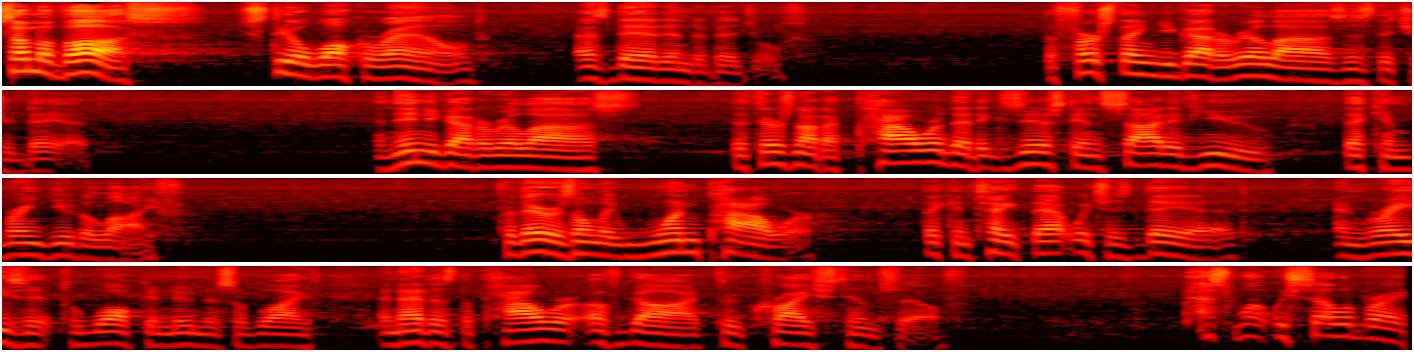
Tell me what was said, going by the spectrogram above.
Some of us still walk around as dead individuals. The first thing you got to realize is that you're dead. And then you got to realize that there's not a power that exists inside of you that can bring you to life. For there is only one power that can take that which is dead and raise it to walk in newness of life, and that is the power of God through Christ Himself. That's what we celebrate.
